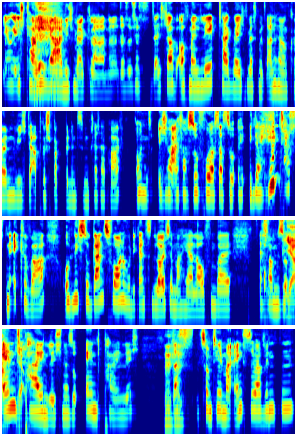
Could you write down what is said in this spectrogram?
Junge, ich kam gar nicht mehr klar, ne? Das ist jetzt, ich glaube, auf meinen Lebtag werde ich mir das mit anhören können, wie ich da abgespackt bin in diesem Kletterpark. Und ich war einfach so froh, dass das so in der hintersten Ecke war und nicht so ganz vorne, wo die ganzen Leute mal herlaufen, weil es Oh, war mir so ja, ja. endpeinlich, ne? So endpeinlich. Mhm. Das zum Thema Ängste überwinden.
